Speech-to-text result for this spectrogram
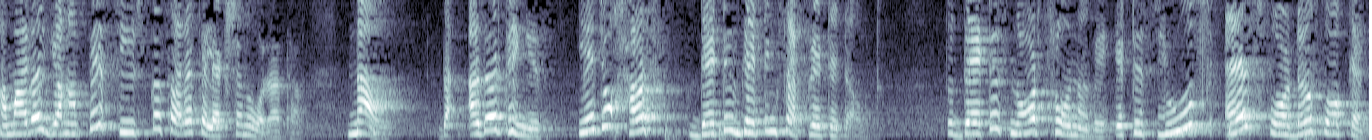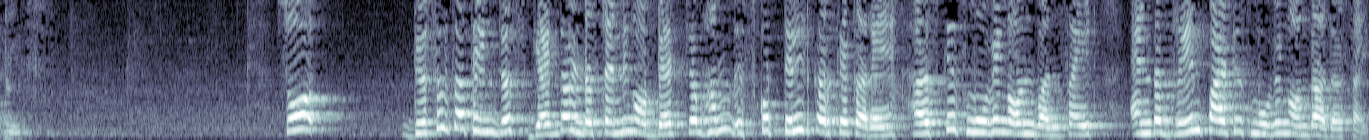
हमारा यहाँ पे seeds का सारा collection हो रहा था. Now, the other thing is, ये जो husk that is getting separated out, so that is not thrown away. It is used as fodder for cattle. So, this is the thing just get the understanding of that जब हम इसको टिल्ट करके करें husk is moving on one side and the grain part is moving on the other side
